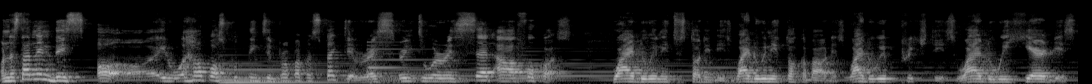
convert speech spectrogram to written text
Understanding this, uh, it will help us put things in proper perspective. It will reset our focus why do we need to study this? Why do we need to talk about this? Why do we preach this? Why do we hear this?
